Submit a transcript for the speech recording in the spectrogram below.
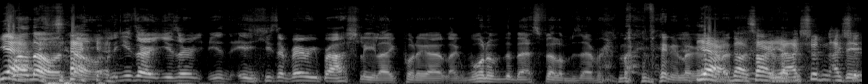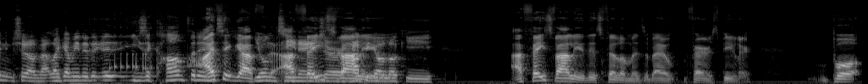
Yeah. well no exactly. no these are these are he's a very brashly like putting out like one of the best films ever in my opinion like, Yeah, I- no, sorry. Yeah, I shouldn't. I shouldn't shit on that. Like, I mean, it, it, he's a confident, I think at- young teenager, value- happy-go-lucky. at face value, this film is about Ferris Bueller. But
